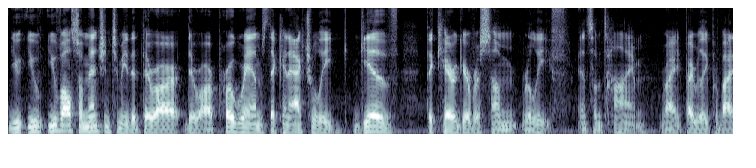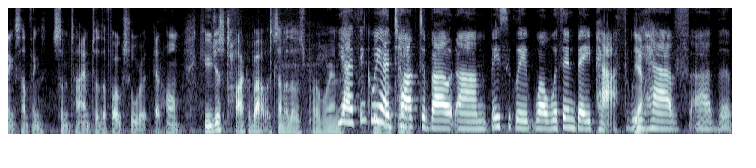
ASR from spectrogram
you, you, you've also mentioned to me that there are, there are programs that can actually give the caregiver some relief and some time, right? By really providing something, some time to the folks who are at home. Can you just talk about what some of those programs Yeah, I think we had look like? talked about um, basically, well, within Bay Path, we Yeah. have uh, the,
